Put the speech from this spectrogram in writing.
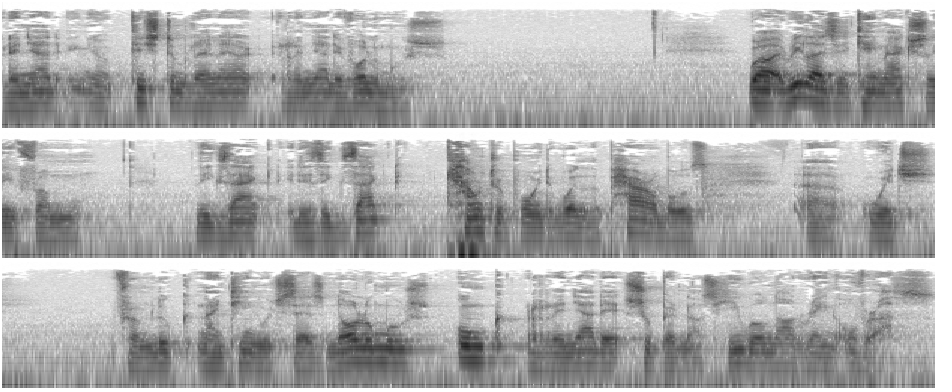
you know, regnare volumus. Well, I realized it came actually from the exact, it is exact counterpoint of one of the parables uh, which from Luke 19, which says, Nolumus hunc regnare super nos. He will not reign over us.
